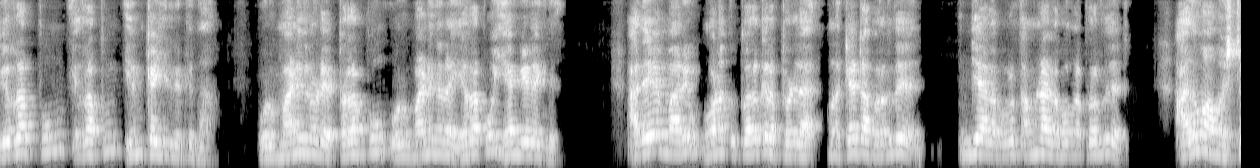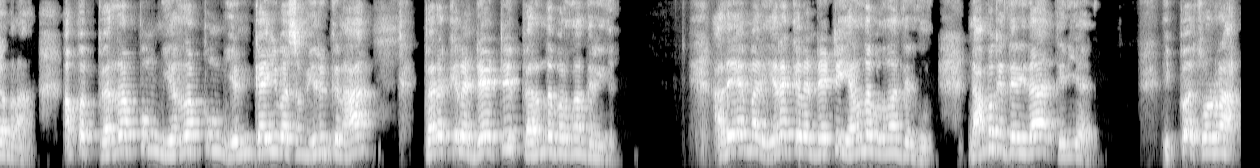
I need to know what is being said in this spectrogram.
பிறப்பும் இறப்பும் என் கையில் இருக்குதான் ஒரு மனிதனுடைய பிறப்பும் ஒரு மனிதனுடைய இறப்பும் என் கையில இருக்குது. அதே மாதிரி உனக்கு பிறக்கிற பிள்ளை உனக்கு கேட்டா பிறகுது? இந்தியாவில் பிறகு தமிழ்நாட்டில் பிறகு பிறகுது? அதுவும் அவன் இஷ்டங்கிறான் அப்ப பிறப்பும் இறப்பும் என் கைவசம் இருக்குன்னா பிறக்கிற டேட்டு பிறந்த பிறகு தான் தெரியுது. அதே மாதிரி இறக்கிற டேட்டு இறந்த போது தான் தெரியுது. நமக்கு தெரியுதா? தெரியாது. இப்ப சொல்றான்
